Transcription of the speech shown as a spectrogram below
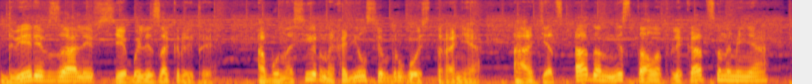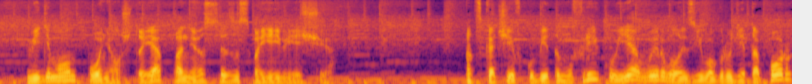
Двери в зале все были закрыты. Абу Насир находился в другой стороне, а отец Адан не стал отвлекаться на меня. Видимо, он понял, что я понесся за своей вещью. Подскочив к убитому фрику, я вырвал из его груди топор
